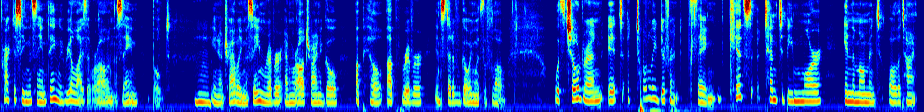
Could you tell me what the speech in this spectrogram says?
practicing the same thing, we realize that we're all in the same boat, you know, traveling the same river, and we're all trying to go uphill, upriver instead of going with the flow. with children, it's a totally different thing. Kids tend to be more in the moment all the time.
